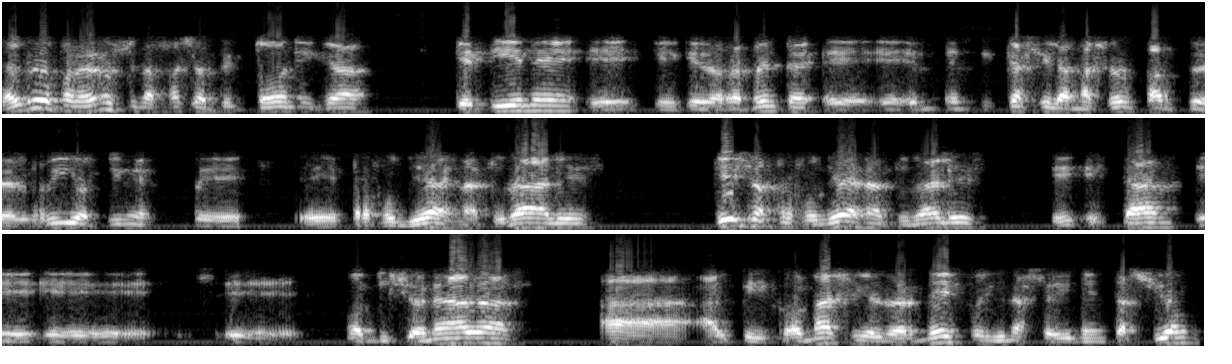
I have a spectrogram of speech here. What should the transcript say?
el río Paraná es una falla tectónica que tiene, eh, que, de repente eh, en casi la mayor parte del río tiene eh, eh, profundidades naturales, que esas profundidades naturales eh, están eh, eh, eh, condicionadas a- al Pilcomayo y el Bermejo y una sedimentación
